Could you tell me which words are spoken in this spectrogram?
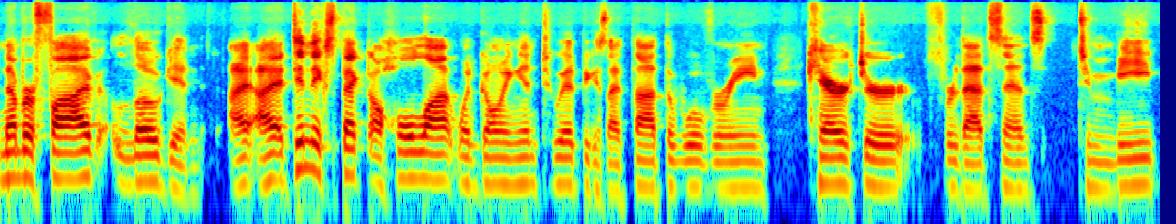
Number five, Logan. I, I, didn't expect a whole lot when going into it because I thought the Wolverine character, for that sense, to me,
